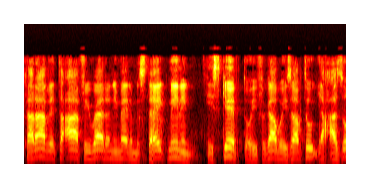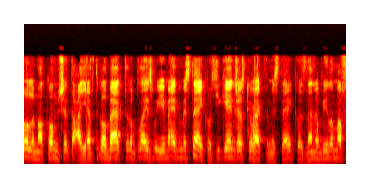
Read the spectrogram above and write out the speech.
Kara v'ta'a, if he read and he made a mistake, meaning he skipped or he forgot what he's up to, yahazol l'makom sheta'a. You have to go back to the place where you made the mistake, because you can't just correct the mistake, because then it'll be remembers.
